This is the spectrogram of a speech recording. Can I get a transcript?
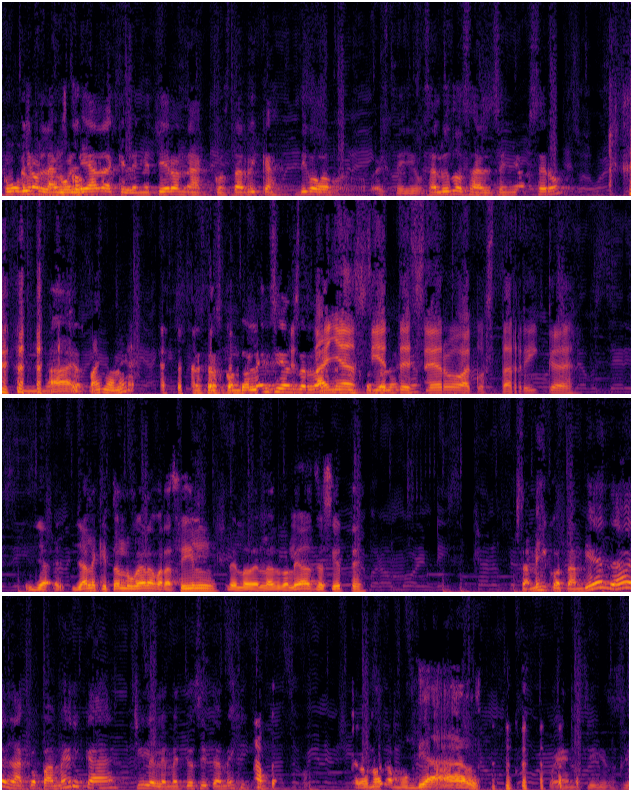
¿Cómo vieron la goleada que le metieron a Costa Rica? Digo, este, saludos al señor Cero. Ah, nuestras- España, ¿no? Nuestras condolencias, ¿verdad? España Nuestras condolencias. 7-0 a Costa Rica. Ya, ya le quitó el lugar a Brasil de lo de las goleadas de 7. Pues a México también, ¿verdad? En la Copa América. Chile le metió 7 a México. Pero no era mundial. Bueno, sí, eso sí.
